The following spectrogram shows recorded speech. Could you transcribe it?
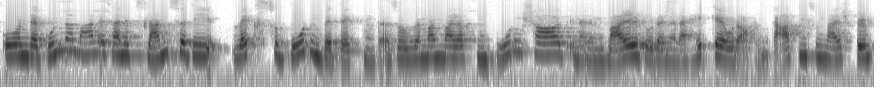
Und der Gundermann ist eine Pflanze, die wächst so bodenbedeckend. Also wenn man mal auf den Boden schaut, in einem Wald oder in einer Hecke oder auch im Garten zum Beispiel,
